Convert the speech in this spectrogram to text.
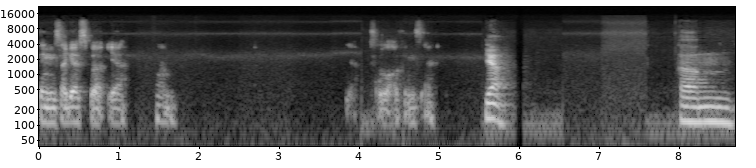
things I guess, but yeah, um, yeah, there's a lot of things there. Yeah. Um,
